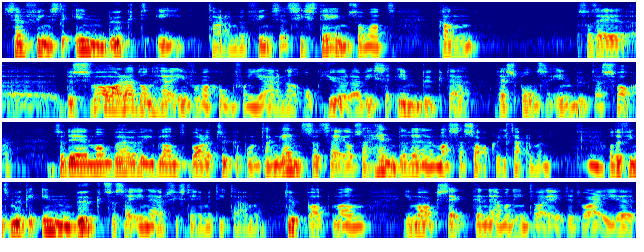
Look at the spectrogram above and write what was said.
Sen finns det inbyggt i tarmen finns ett system som att kan så att säga, eh, besvara den här informationen från hjärnan och göra vissa inbyggda responser, inbyggda svar. Så det, man behöver ibland bara trycka på en tangent så att säga och så händer det en massa saker i tarmen. Mm. Och det finns mycket inbyggt så att säga, i nervsystemet i tarmen. Typ att man i magsäcken när man inte har ätit varje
